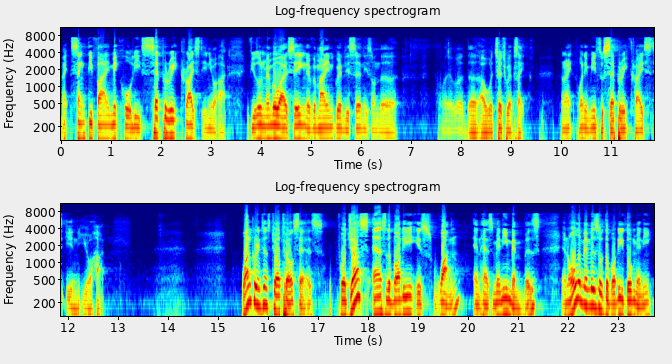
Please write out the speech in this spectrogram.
Right? Sanctify, make holy, separate Christ in your heart. If you don't remember what I was saying, never mind, go and listen. It's on the, whatever, the, our church website right? What it means to separate Christ in your heart. 1 Corinthians 12:12 12 says, "For just as the body is one and has many members, and all the members of the body, though many,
